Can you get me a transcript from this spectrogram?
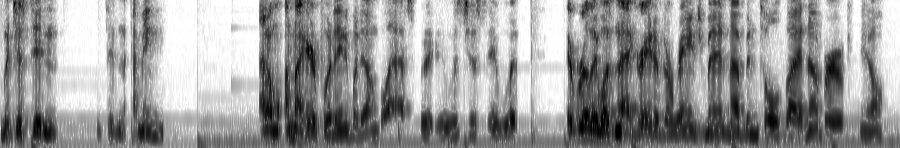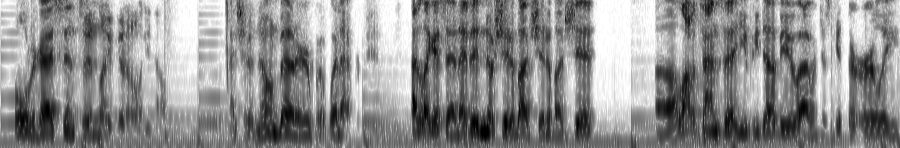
but just didn't didn't. I mean, I don't. I'm not here to put anybody on blast, but it was just it was it really wasn't that great of arrangement. And I've been told by a number of you know older guys since then, like oh, you know, I should have known better, but whatever, man. I, like I said, I didn't know shit about shit about shit. Uh, a lot of times at UPW, I would just get there early,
